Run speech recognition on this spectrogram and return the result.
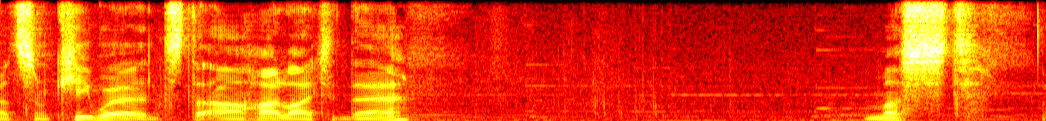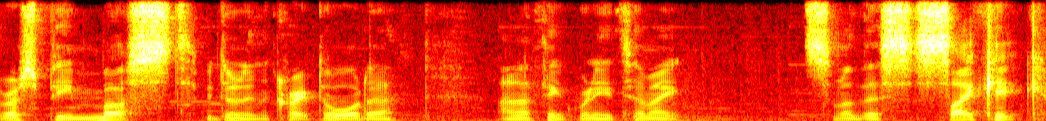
Right, some keywords that are highlighted there. Must. The recipe must be done in the correct order. And I think we need to make some of this psychic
